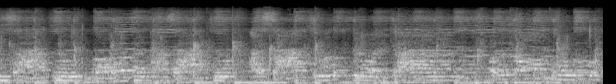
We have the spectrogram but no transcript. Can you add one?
ุสาธุโมทนาสาธุอาสาธุด้วยกันร้องโอ้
